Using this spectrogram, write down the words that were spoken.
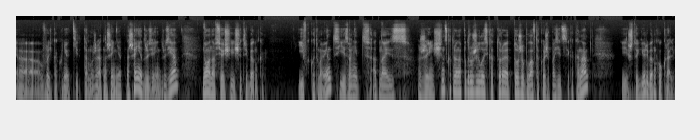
А, вроде как у нее какие-то там уже отношения, отношения, друзья, не друзья. Но она все еще ищет ребенка. И в какой-то момент ей звонит одна из женщин, с которой она подружилась, которая тоже была в такой же позиции, как она, и что ее ребенка украли.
